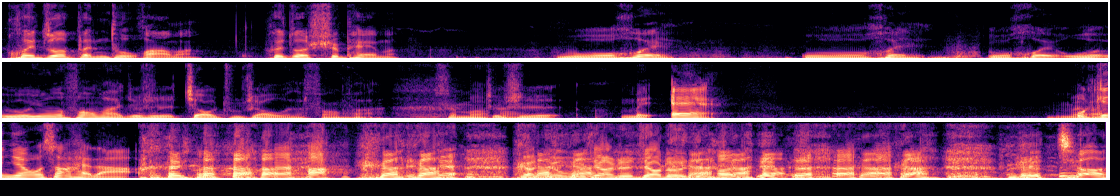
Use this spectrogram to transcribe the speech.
会做本土化吗？会做适配吗？我会，我会，我会，我我用的方法就是教主教我的方法，什么？就是每哎，我跟你你讲，我上海的啊，感觉不像是教授讲不是教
